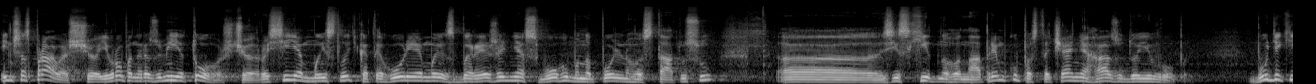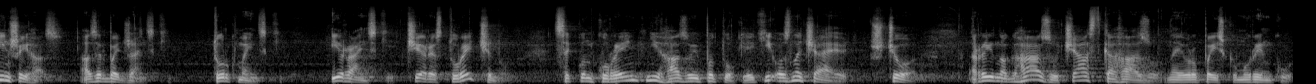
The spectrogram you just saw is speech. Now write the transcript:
Інша справа, що Європа не розуміє того, що Росія мислить категоріями збереження свого монопольного статусу зі східного напрямку постачання газу до Європи. Будь-який інший газ азербайджанський, туркменський, іранський через Туреччину це конкурентні газові потоки, які означають, що ринок газу, частка газу на європейському ринку,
